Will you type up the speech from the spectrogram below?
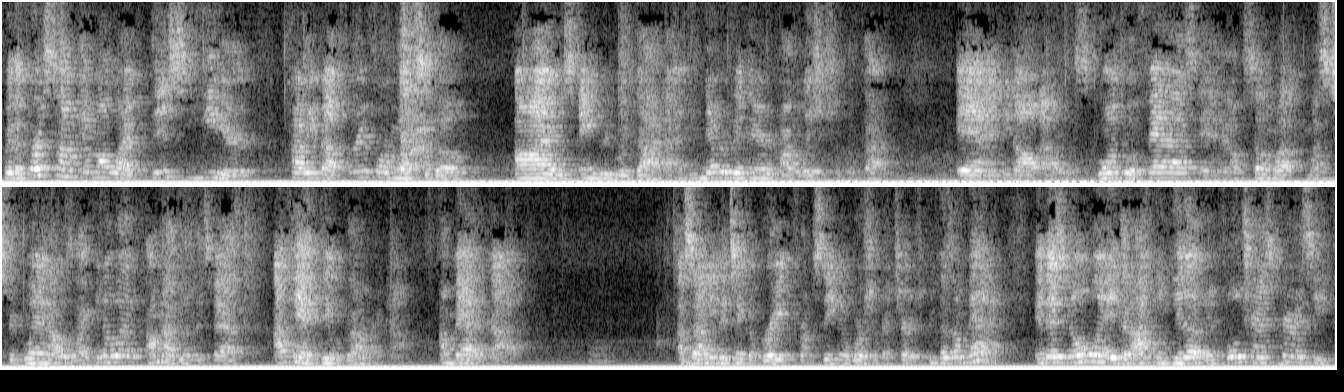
For the first time in my life this year, probably about three or four months ago, I was angry with God. I had never been there in my relationship with God. And, you know, I was going through a fast, and I was telling my, my sister Gwen, I was like, you know what? I'm not doing this fast. I can't get with God right now. I'm mad at God. I said, I need to take a break from singing and worship at church because I'm mad. And there's no way that I can get up in full transparency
